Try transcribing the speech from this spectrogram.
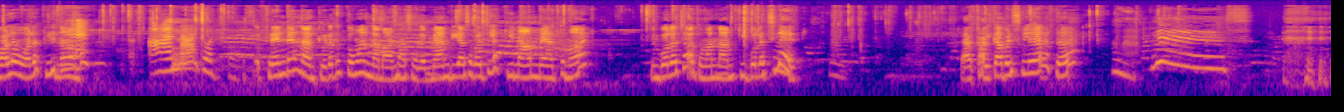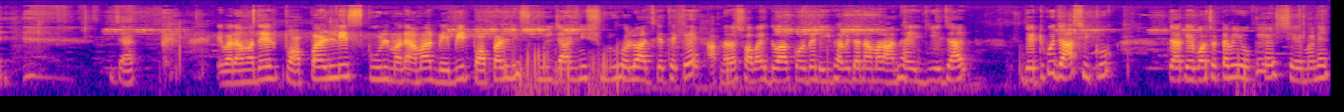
বলো বলো কি নাম? ফ্রেন্ডের নাম কি? ওটা তো তোমার নাম আনহার সাথে ম্যাম জিজ্ঞাসা করেছিল কি নাম ম্যাম তোমার? তুমি বলেছ তোমার নাম কি বলেছিলে? কালকে আবার স্কুলে যাবে তো! যাক, এবার আমাদের প্রপারলি স্কুল মানে আমার বেবির প্রপারলি স্কুল জার্নি শুরু হলো আজকে থেকে। আপনারা সবাই দোয়া করবেন এইভাবে যেন আমার আনহা এগিয়ে যায়। যেটুকু যা শিখুক, যাকে বছরটা আমি ওকে সে মানে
